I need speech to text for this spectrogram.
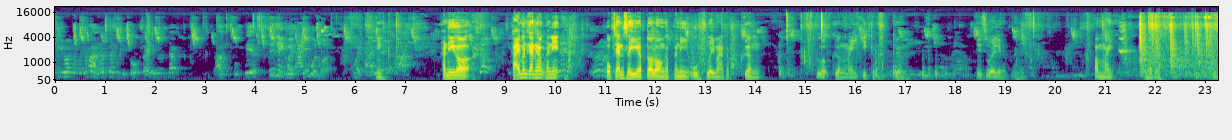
ขี่รถก็ไปกับบ้านแล้วจะไปตกใส่รถจักรตามกรุงเทพนี่ไงคอยถ่ายญี่ปุ่นบ่คันนี้ก็ขายเหมือนกันครับคันนี้หกแสนสี่ครับต่อรองครับคันนี้อู้สวยมากครับ เครื่อง ดูว่าเครื่องใหม่กิ๊กครับเครื่องสวยๆเลยครับคันนี้ปั๊มใหม่นะครับนะนี่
